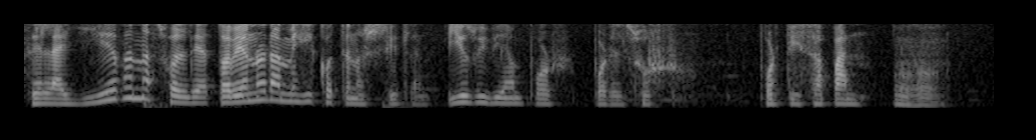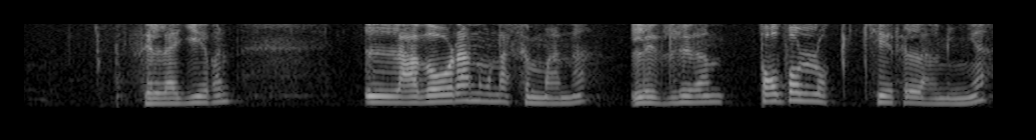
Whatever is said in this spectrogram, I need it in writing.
Se la llevan a su aldea. Todavía no era México Tenochtitlan. Ellos vivían por, por el sur, por Tizapán. Se la llevan, la adoran una semana, le, le dan todo lo que quiere la niña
